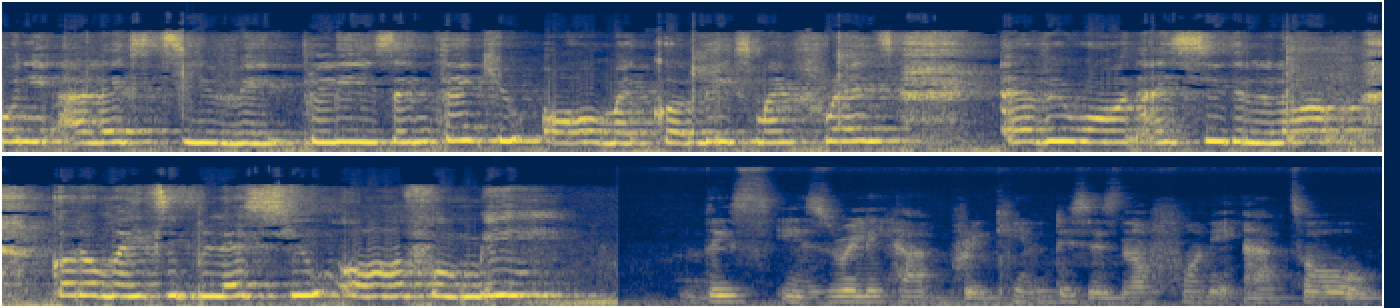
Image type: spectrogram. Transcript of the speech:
Onyii Alex TV, please. And thank you all, my colleagues, my friends, everyone. I see the love. God Almighty bless you all for me. This is really heartbreaking. This is not funny at all.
